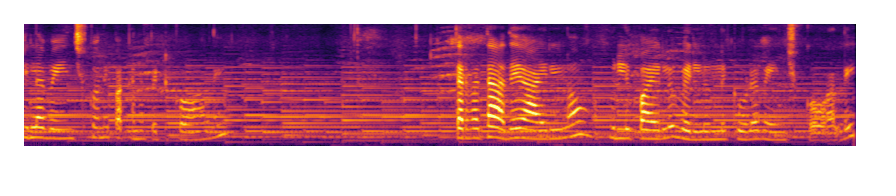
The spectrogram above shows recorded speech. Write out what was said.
ఇలా వేయించుకొని పక్కన పెట్టుకోవాలి. తర్వాత అదే ఆయిల్లో ఉల్లిపాయలు వెల్లుల్లి కూడా వేయించుకోవాలి.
